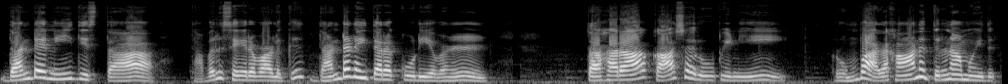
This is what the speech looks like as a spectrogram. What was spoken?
தண்ட நீதிஸ்தா தவறு செய்கிறவாளுக்கு தண்டனை தரக்கூடியவள். தஹரா காசரூபிணி. ரொம்ப அழகான திருநாமம் இது.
